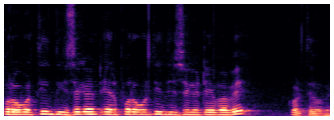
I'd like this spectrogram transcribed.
পরবর্তী দুই সেকেন্ড, এর পরবর্তী দুই সেকেন্ড এভাবে করতে হবে।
